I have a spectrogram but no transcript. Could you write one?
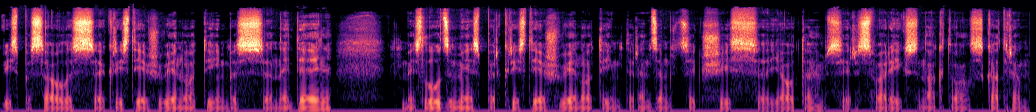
vispasaules kristiešu vienotības nedēļa, mēs lūdzamies par kristiešu vienotību, tad redzam, cik šis jautājums ir svarīgs un aktuāls katram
